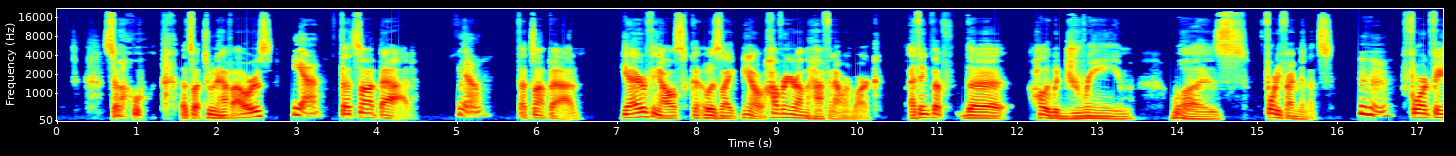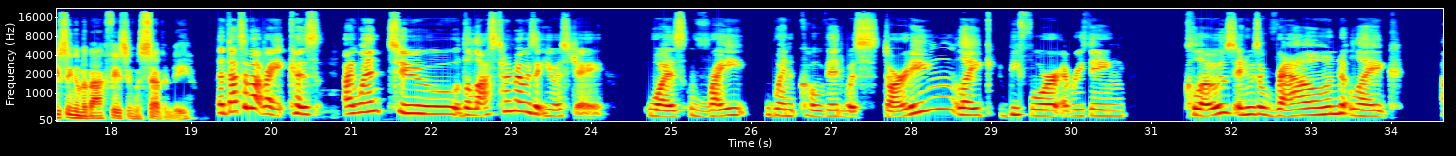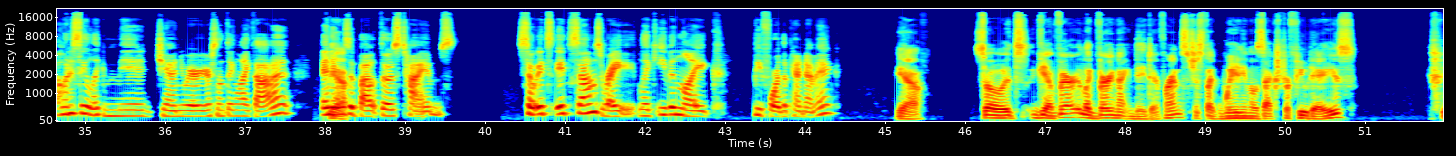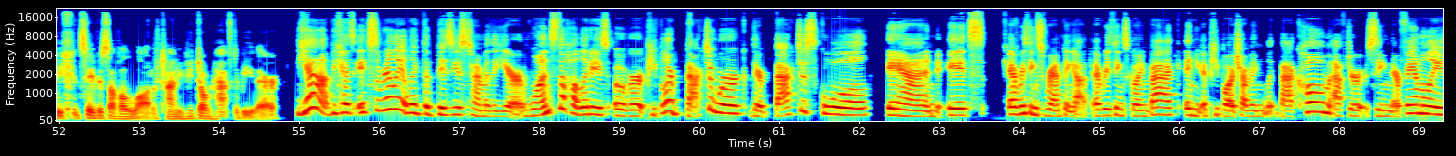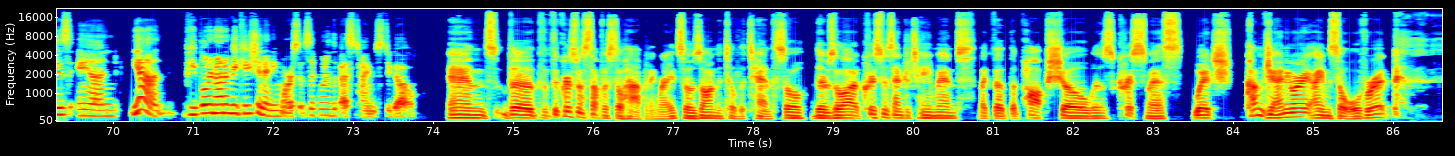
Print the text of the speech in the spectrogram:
So that's what two and a half hours. yeah. That's not bad. No. That's not bad. Yeah, everything else was like you know hovering around the half an hour mark. I think the the Hollywood Dream was 45 minutes. hmm Forward facing and the back facing was 70. But that's about right because I went to the last time I was at USJ was right when COVID was starting, like before everything closed, and it was around like I want to say like mid January or something like that, and it was about those times. So it's it sounds right, like even like before the pandemic. Yeah. So it's yeah, very like very night and day difference. Just like waiting those extra few days, you can save yourself a lot of time if you don't have to be there. Yeah, because it's really like the busiest time of the year. Once the holidays over, people are back to work, they're back to school, and it's everything's ramping up. Everything's going back, and you, people are traveling back home after seeing their families. And yeah, people are not on vacation anymore, so it's like one of the best times to go. And the, the the Christmas stuff was still happening, right? So it was on until the tenth. So there was a lot of Christmas entertainment. Like the the pop show was Christmas, which come January, I am so over it.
